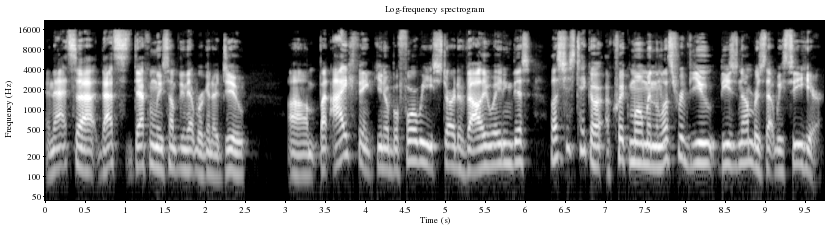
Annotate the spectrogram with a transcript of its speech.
And that's, uh, that's definitely something that we're going to do. Um, but I think, you know, before we start evaluating this, let's just take a, a, quick moment and let's review these numbers that we see here.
